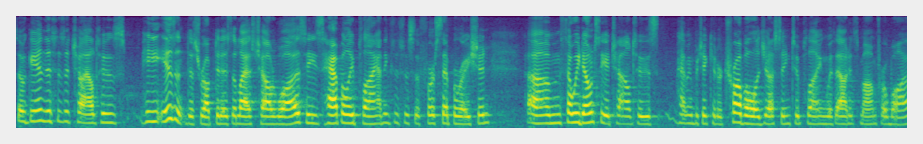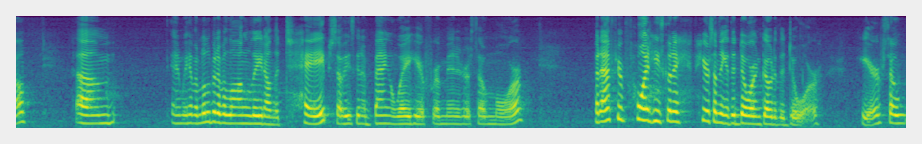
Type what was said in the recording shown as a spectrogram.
So again, this is a child who's, he isn't disrupted as the last child was. He's happily playing. I think this is the first separation. Um, so we don't see a child who's having particular trouble adjusting to playing without his mom for a while. Um, and we have a little bit of a long lead on the tape, so he's going to bang away here for a minute or so more. But after a point, he's going to hear something at the door and go to the door here. So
